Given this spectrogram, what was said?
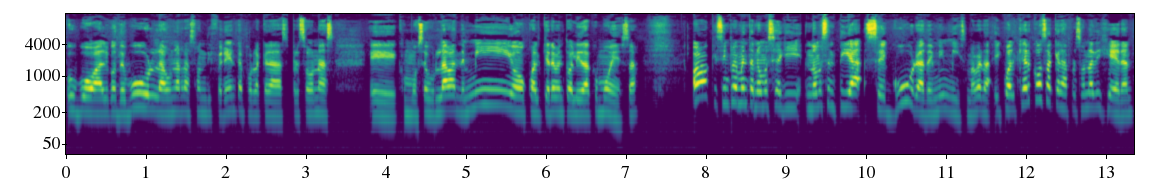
hubo algo de burla, una razón diferente por la que las personas eh, como se burlaban de mí o cualquier eventualidad como esa. O que simplemente no me, seguí, no me sentía segura de mí misma, ¿verdad? Y cualquier cosa que las personas dijeran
